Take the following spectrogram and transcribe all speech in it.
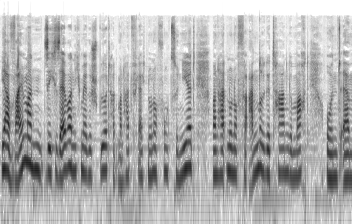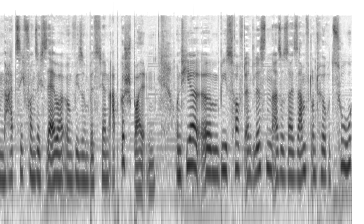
Ja, weil man sich selber nicht mehr gespürt hat. Man hat vielleicht nur noch funktioniert, man hat nur noch für andere getan gemacht und ähm, hat sich von sich selber irgendwie so ein bisschen abgespalten. Und hier ähm, be soft and listen, also sei sanft und höre zu.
